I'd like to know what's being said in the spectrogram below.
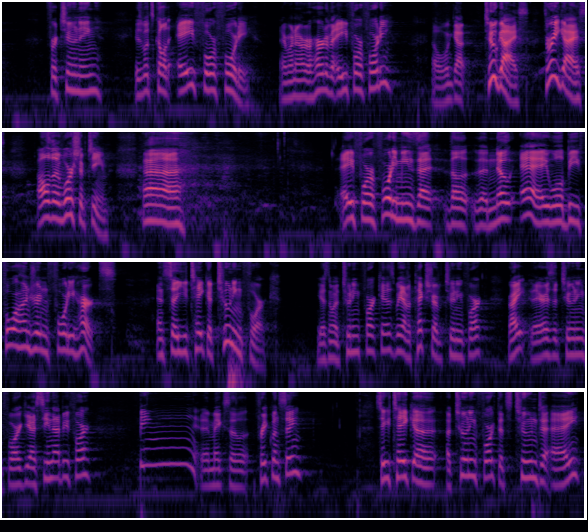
for tuning is what's called A440. Everyone ever heard of A440? Oh, we got two guys, three guys, all the worship team. Uh, A440 means that the, the note A will be 440 hertz. And so you take a tuning fork. You guys know what a tuning fork is? We have a picture of a tuning fork, right? There's a tuning fork. You guys seen that before? Bing! It makes a frequency. So you take a, a tuning fork that's tuned to A,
